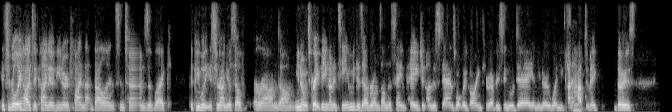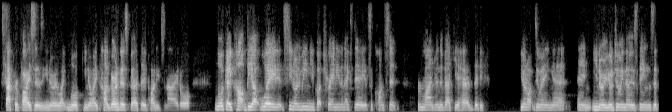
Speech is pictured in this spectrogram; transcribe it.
it's really hard to kind of, you know, find that balance in terms of like the people that you surround yourself around. Um, you know, it's great being on a team because everyone's on the same page and understands what we're going through every single day. And, you know, when you kind of have to make those sacrifices, you know, like, look, you know, I can't go to this birthday party tonight or look, I can't be up late. It's, you know what I mean? You've got training the next day. It's a constant reminder in the back of your head that if you're not doing it and you know you're doing those things that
